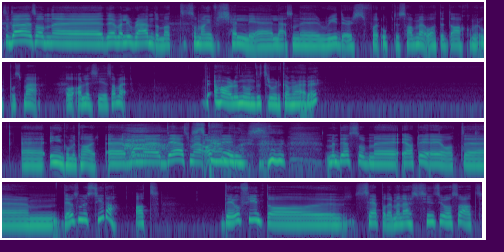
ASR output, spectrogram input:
Så det er, sånn, eh, det er veldig random at så mange forskjellige sånne readers får opp det samme, og at det da kommer opp hos meg, og alle sier det samme. Har du noen du tror det kan være? Eh, ingen kommentar. Eh, men eh, det som er artig. Men det som eh, er artig, er jo at eh, Det er jo som du sier, da. At det er jo fint å eh, se på det, men jeg syns jo også at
